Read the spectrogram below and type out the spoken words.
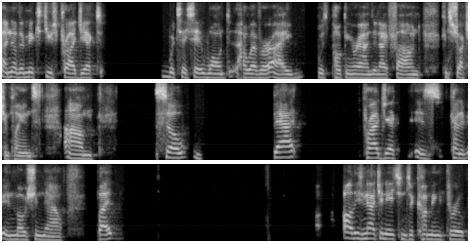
another mixed use project, which they say it won't. However, I was poking around and I found construction plans. Um, so that project is kind of in motion now, but all these machinations are coming through.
